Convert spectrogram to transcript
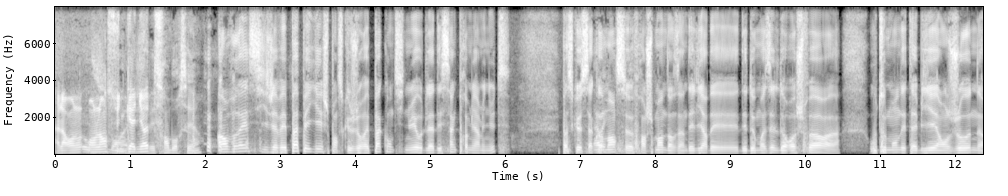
Alors on, on lance Bon, une allez, Je vais cagnotte. te rembourser. Hein. en vrai, si j'avais pas payé, je pense que j'aurais pas continué au-delà des 5 premières minutes. Parce que ça Ah oui. commence euh, franchement dans un délire des, des demoiselles de Rochefort euh, où tout le monde est habillé en jaune, en,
